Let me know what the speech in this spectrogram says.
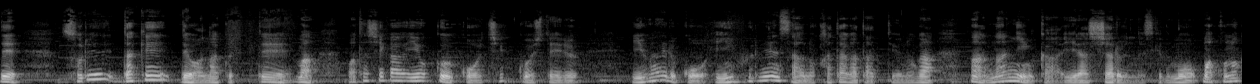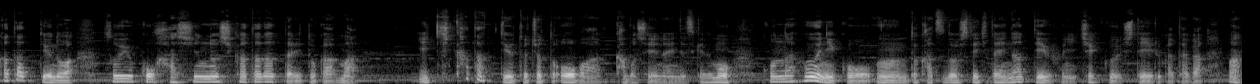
でそれだけではなくってまあ私がよくこうチェックをしているいわゆるこうインフルエンサーの方々っていうのが、まあ、何人かいらっしゃるんですけども、まあ、この方っていうのはそういうこう発信の仕方だったりとか、まあ、生き方っていうとちょっとオーバーかもしれないんですけどもこんな風にこううんと活動していきたいなっていうふうにチェックしている方が、まあ、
